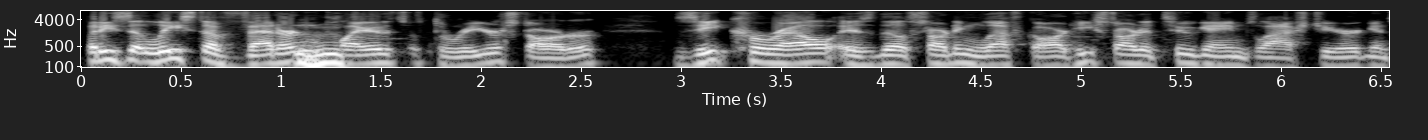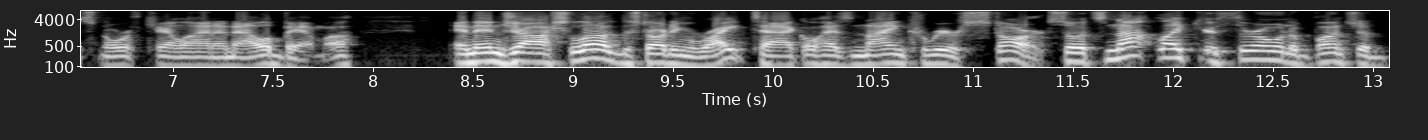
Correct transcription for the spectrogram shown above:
But he's at least a veteran mm-hmm. player that's a three year starter. Zeke Correll is the starting left guard. He started two games last year against North Carolina and Alabama. And then Josh Lugg, the starting right tackle, has nine career starts. So it's not like you're throwing a bunch of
